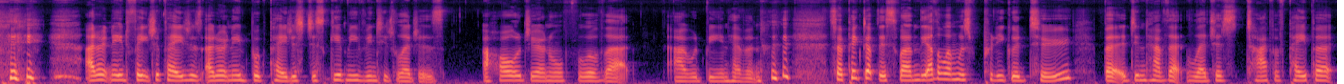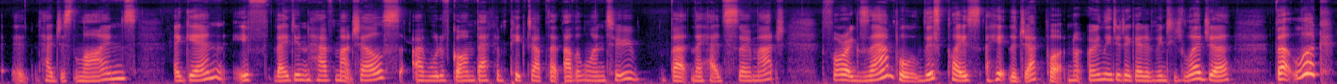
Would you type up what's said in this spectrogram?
I don't need feature pages, I don't need book pages, just give me vintage ledgers. A whole journal full of that. I would be in heaven. so I picked up this one. The other one was pretty good too, but it didn't have that ledger type of paper. It had just lines. Again, if they didn't have much else, I would have gone back and picked up that other one too, but they had so much. For example, this place I hit the jackpot. Not only did I get a vintage ledger, but look,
